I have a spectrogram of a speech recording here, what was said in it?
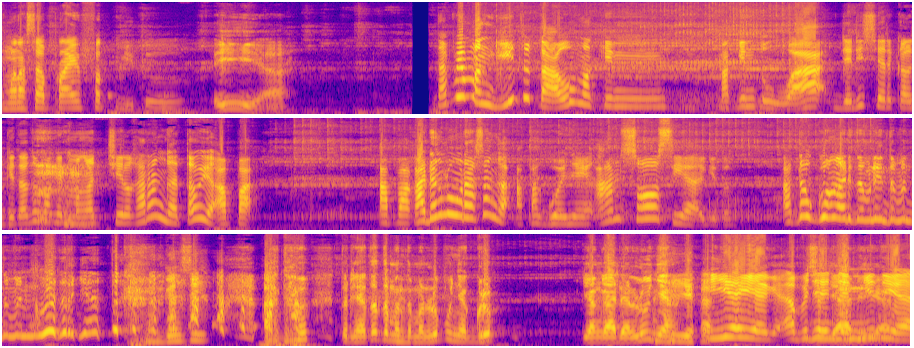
merasa private gitu. Iya. Tapi emang gitu tahu makin makin tua jadi circle kita tuh makin mengecil karena nggak tahu ya apa apa kadang lu ngerasa nggak apa guanya yang ansos ya gitu atau gua nggak ditemenin teman-teman gua ternyata Enggak sih. Atau ternyata teman-teman lu punya grup yang gak ada lu nya. Iya. iya iya apa janjian jadi gitu kan? ya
